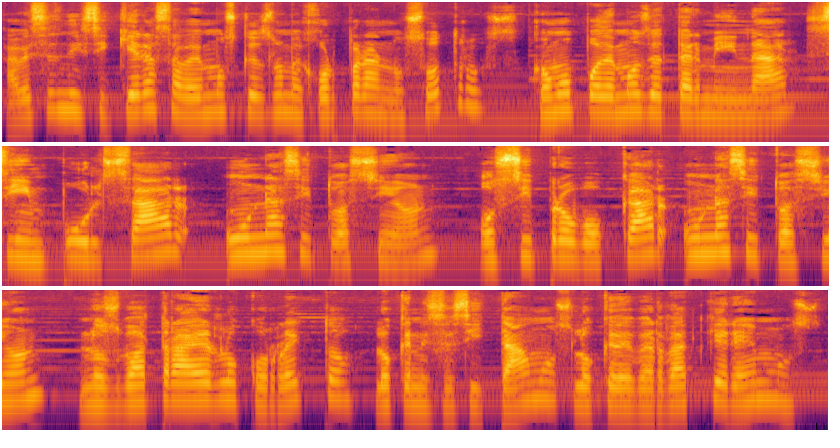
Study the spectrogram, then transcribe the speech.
A veces ni siquiera sabemos qué es lo mejor para nosotros. ¿Cómo podemos determinar si impulsar una situación o si provocar una situación nos va a traer lo correcto, lo que necesitamos, lo que de verdad queremos?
